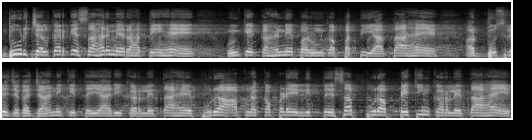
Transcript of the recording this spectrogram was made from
दूर चल कर के शहर में रहते हैं। उनके कहने पर उनका पति आता है और दूसरे जगह जाने की तैयारी कर लेता है। पूरा अपना कपड़े लित्ते, सब पूरा पैकिंग कर लेता है।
